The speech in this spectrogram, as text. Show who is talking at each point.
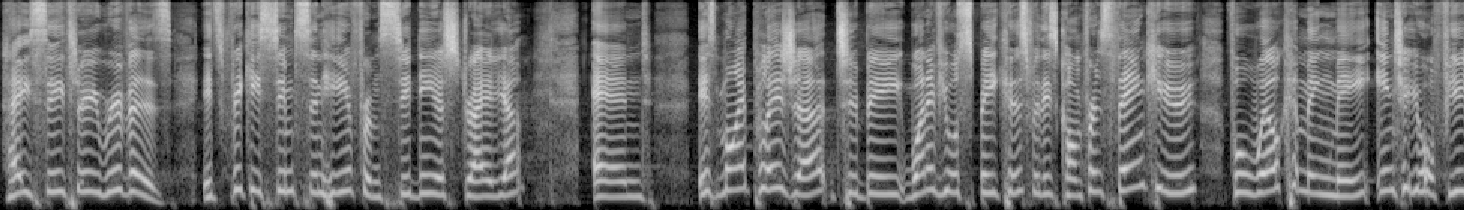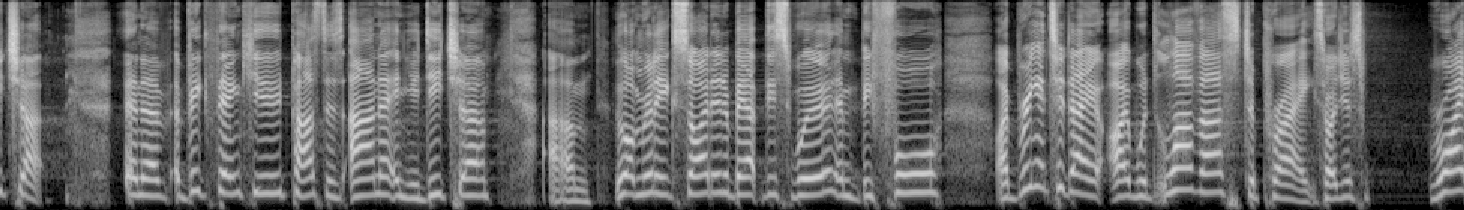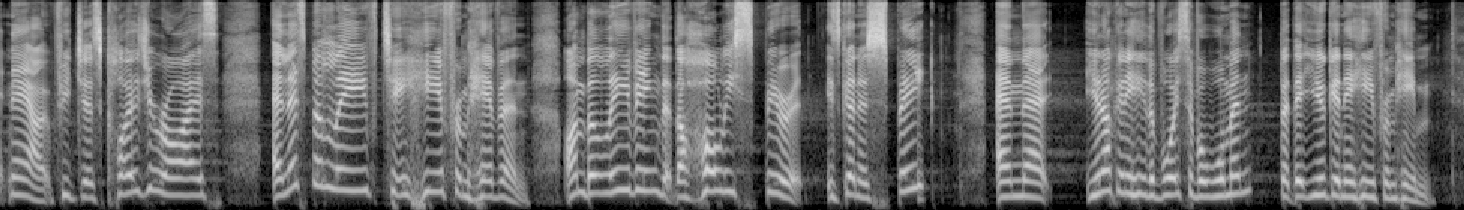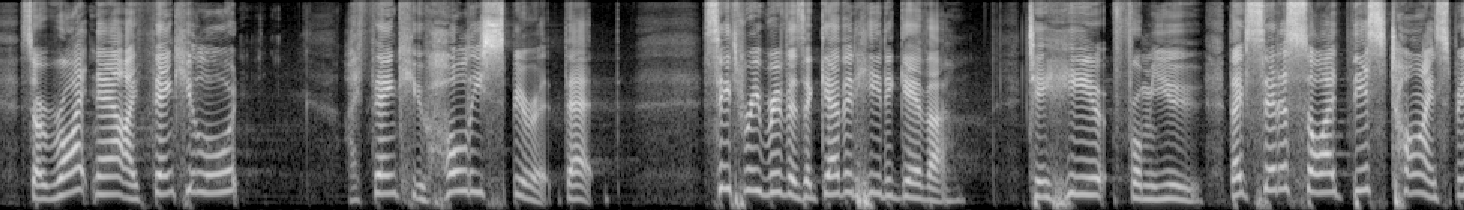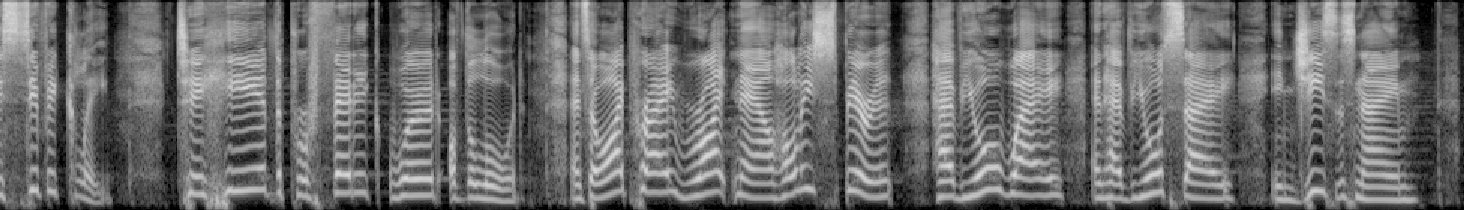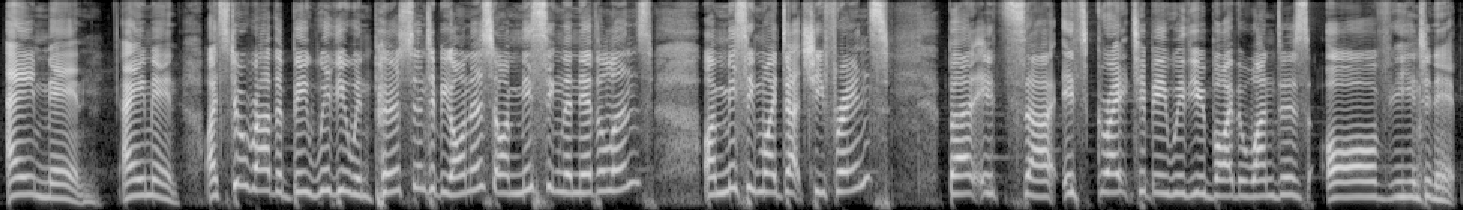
Speaker 1: Hey, C3 Rivers. It's Vicki Simpson here from Sydney, Australia. And it's my pleasure to be one of your speakers for this conference. Thank you for welcoming me into your future. And a, a big thank you, Pastors Anna and Yudicha. Um, I'm really excited about this word. And before I bring it today, I would love us to pray. So I just right now, if you just close your eyes and let's believe to hear from heaven. I'm believing that the Holy Spirit is going to speak and that you're not going to hear the voice of a woman, but that you're going to hear from Him. So, right now, I thank you, Lord. I thank you, Holy Spirit, that C3 Rivers are gathered here together to hear from you. They've set aside this time specifically to hear the prophetic word of the Lord. And so I pray right now, Holy Spirit, have your way and have your say in Jesus' name. Amen. Amen. I'd still rather be with you in person, to be honest. I'm missing the Netherlands. I'm missing my Dutchy friends. But it's, uh, it's great to be with you by the wonders of the internet.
